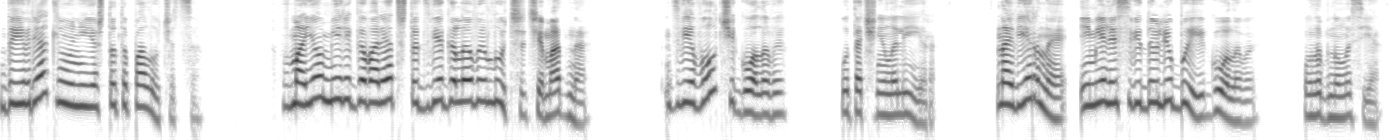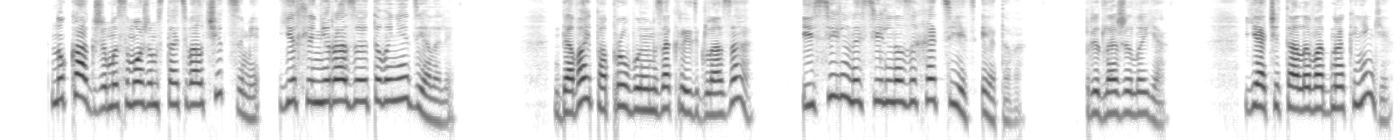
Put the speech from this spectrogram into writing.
Да и вряд ли у нее что-то получится. В моем мире говорят, что две головы лучше, чем одна. «Две волчьи головы», — уточнила Лиера. «Наверное, имелись в виду любые головы», — улыбнулась я. «Но как же мы сможем стать волчицами, если ни разу этого не делали?» Давай попробуем закрыть глаза и сильно-сильно захотеть этого», — предложила я. Я читала в одной книге,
